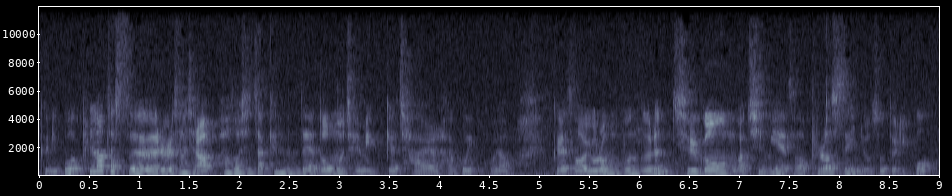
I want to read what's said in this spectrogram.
그리고 필라테스를 사실 아파서 시작했는데 너무 재밌게 잘 하고 있고요. 그래서 이런 분들은 즐거움과 취미에서 플러스인 요소들이고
